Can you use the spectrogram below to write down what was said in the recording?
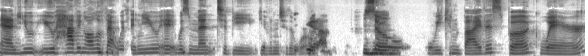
and you you having all of that within you it was meant to be given to the world. Yeah. Mm-hmm. so we can buy this book where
